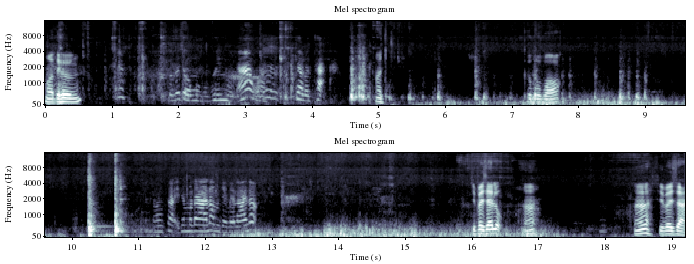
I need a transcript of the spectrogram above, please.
หอดแต่เฮิงมันก็โจมหมูเพิ่นหมูอ้าวอะเจ้ารถถักคือบ่บอกเราใส่ธรรมดาเนาะมันจากในร้ายเนาะสิไปใช้ลูกฮะฮะสิไปใส่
